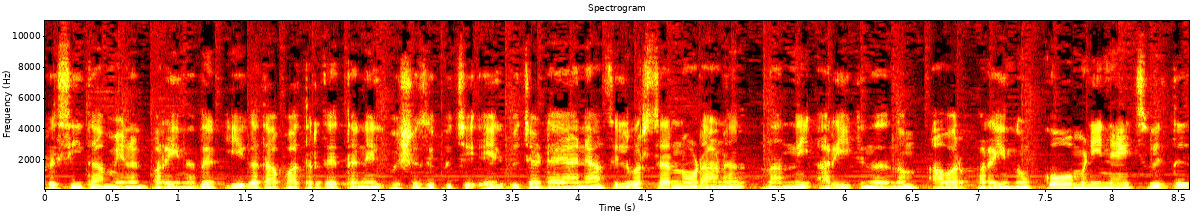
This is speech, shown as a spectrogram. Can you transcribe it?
പ്രസീത മേനോൻ പറയുന്നത്. ഈ കഥാപാത്രത്തെ തന്നെ വിശ്വസിപ്പിച്ച് ഏൽപ്പിച്ച ഡയാന സിൽവർ സ്റ്റാറിനോടാണ് നന്ദി അറിയിക്കുന്നതെന്നും അവർ പറയുന്നു comedy nights with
